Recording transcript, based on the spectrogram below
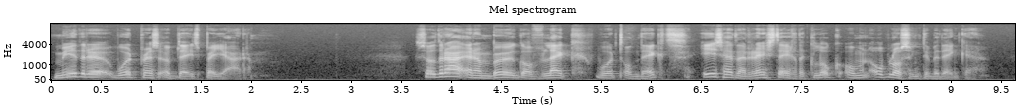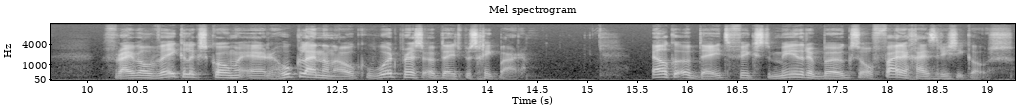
Meerdere WordPress-updates per jaar. Zodra er een bug of lek wordt ontdekt, is het een race tegen de klok om een oplossing te bedenken. Vrijwel wekelijks komen er, hoe klein dan ook, WordPress-updates beschikbaar. Elke update fixt meerdere bugs of veiligheidsrisico's.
